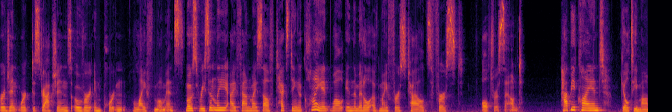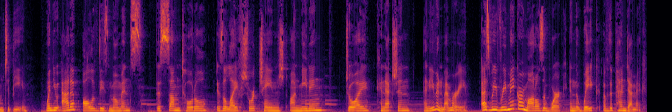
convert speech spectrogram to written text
urgent work distractions over important life moments. Most recently, I found myself texting a client while in the middle of my first child's first ultrasound. Happy client, guilty mom to be. When you add up all of these moments, the sum total is a life shortchanged on meaning, joy, connection, and even memory. As we remake our models of work in the wake of the pandemic,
